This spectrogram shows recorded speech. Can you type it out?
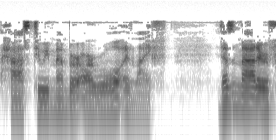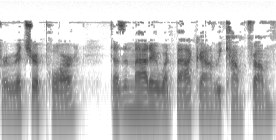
has to remember our role in life. It doesn't matter if we're rich or poor. Doesn't matter what background we come from,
